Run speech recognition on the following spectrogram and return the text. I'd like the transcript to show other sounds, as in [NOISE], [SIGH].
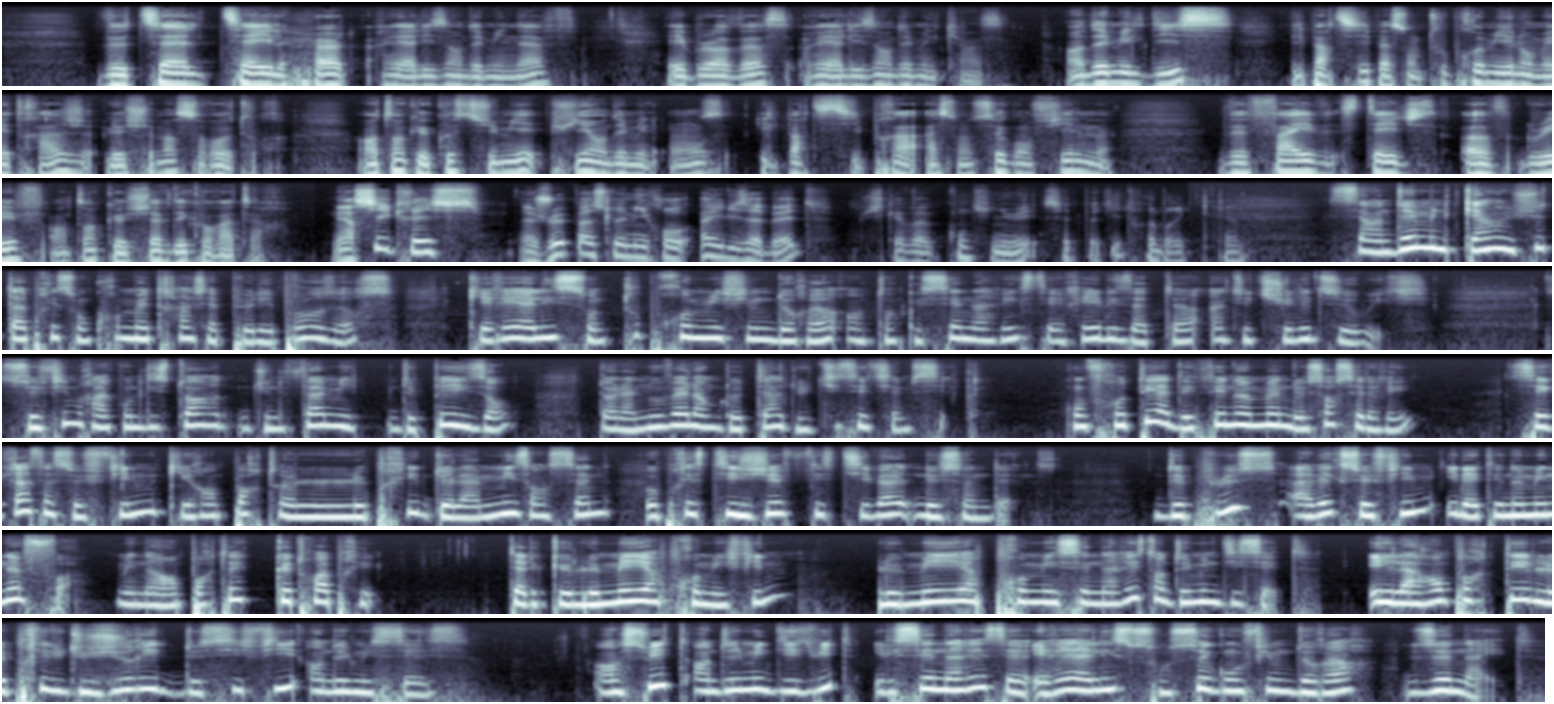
The Telltale Heart réalisé en 2009 et Brothers réalisé en 2015. En 2010, il participe à son tout premier long métrage, Le chemin sans retour. En tant que costumier, puis en 2011, il participera à son second film, The Five Stages of Grief, en tant que chef décorateur. Merci Chris. Je passe le micro à Elisabeth puisqu'elle va continuer cette petite rubrique. C'est en 2015, juste après son court-métrage appelé Brothers, qu'il réalise son tout premier film d'horreur en tant que scénariste et réalisateur intitulé The Witch. Ce film raconte l'histoire d'une famille de paysans dans la Nouvelle-Angleterre du XVIIe siècle. Confrontés à des phénomènes de sorcellerie, c'est grâce à ce film qu'il remporte le prix de la mise en scène au prestigieux festival de Sundance. De plus, avec ce film, il a été nommé 9 fois, mais n'a remporté que 3 prix, tels que le meilleur premier film, le meilleur premier scénariste en 2017. Et il a remporté le prix du jury de Sifi en 2016. Ensuite, en 2018, il scénarise et réalise son second film d'horreur, The Night.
